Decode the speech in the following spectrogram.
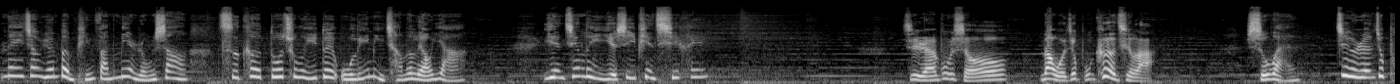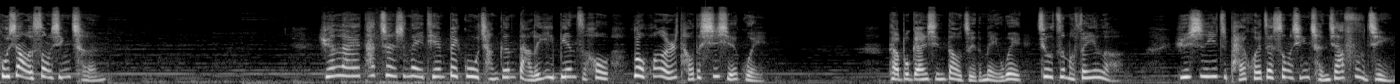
那一张原本平凡的面容上，此刻多出了一对五厘米长的獠牙，眼睛里也是一片漆黑。既然不熟，那我就不客气了。说完。这个人就扑向了宋星辰。原来他正是那天被顾长庚打了一鞭子后落荒而逃的吸血鬼。他不甘心到嘴的美味就这么飞了，于是一直徘徊在宋星辰家附近，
